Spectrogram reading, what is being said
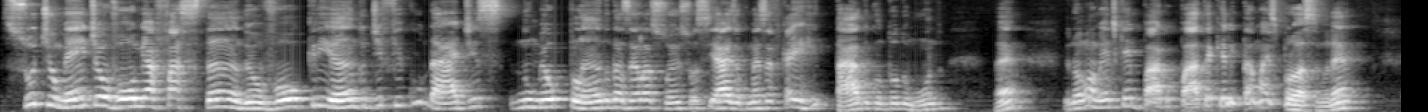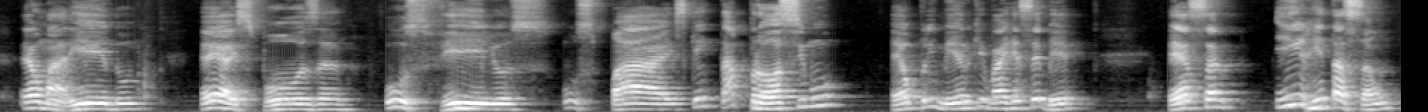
Sutilmente eu vou me afastando, eu vou criando dificuldades no meu plano das relações sociais. Eu começo a ficar irritado com todo mundo, né? E normalmente quem paga o pato é aquele que está mais próximo, né? É o marido, é a esposa, os filhos, os pais. Quem está próximo é o primeiro que vai receber essa irritação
